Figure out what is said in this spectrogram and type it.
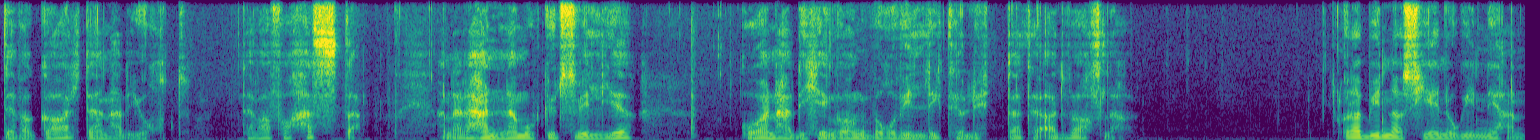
det var galt det han hadde gjort, det var forhasta, han hadde handla mot Guds vilje, og han hadde ikke engang vært villig til å lytte til advarsler. Og det begynner å skje noe inni han,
